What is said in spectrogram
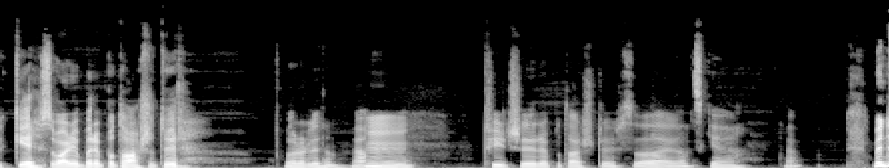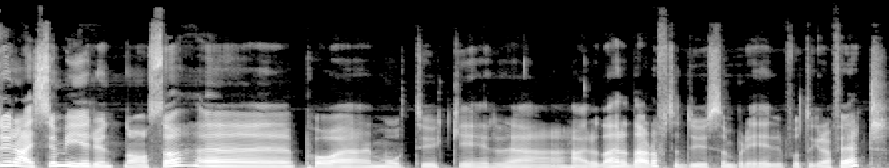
uker, så var de på reportasjetur. For å liksom, ja. Mm. Feature-reportasjetur. Så det er ganske ja. Men du reiser jo mye rundt nå også, eh, på motuker eh, her og der, og da er det ofte du som blir fotografert.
